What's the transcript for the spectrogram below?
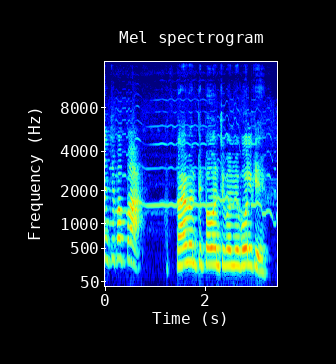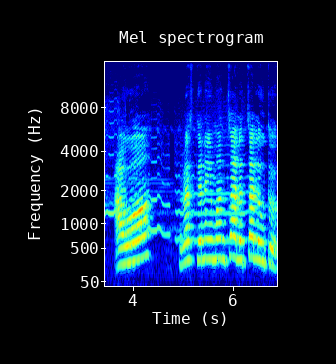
पवनचे पप्पा. काय म्हणते पवनची मम्मी? बोल की. अहो रस्त्याने इमान चालत चाललं होतं.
